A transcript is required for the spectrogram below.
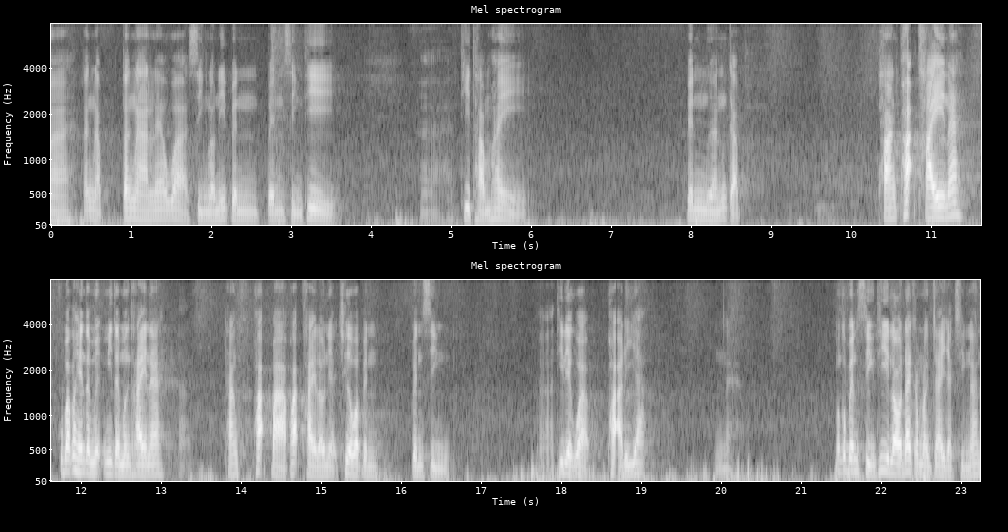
มาตั้งนับตั้งนานแล้วว่าสิ่งเหล่านี้เป็นเป็นสิ่งที่ที่ทำให้เป็นเหมือนกับทางพระไทยนะครูบาก็เห็นแต่มีแต่เมืองไทยนะทางพระป่าพระไทยเราเนี่ยเชื่อว่าเป็นเป็นสิ่งที่เรียกว่าพระอริยะนะ มันก็เป็นสิ่งที่เราได้กำลังใจจากสิ่งนั้น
